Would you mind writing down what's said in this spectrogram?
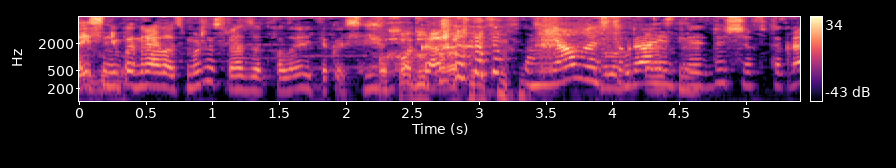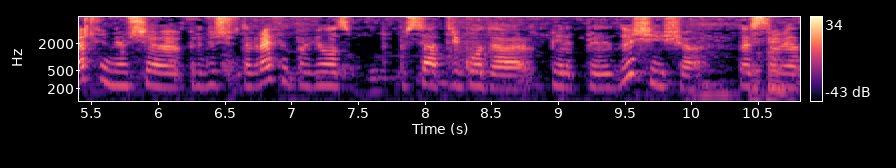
А если не понравилось, можно сразу отфоловить такой всем Походу, пока. да. У меня в Инстаграме предыдущая фотография, у меня вообще предыдущая фотография появилась спустя три года перед предыдущей еще. То есть у меня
